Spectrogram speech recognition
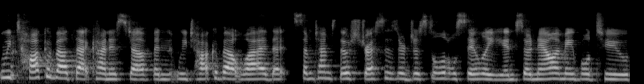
we talk about that kind of stuff and we talk about why that sometimes those stresses are just a little silly and so now i'm able to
